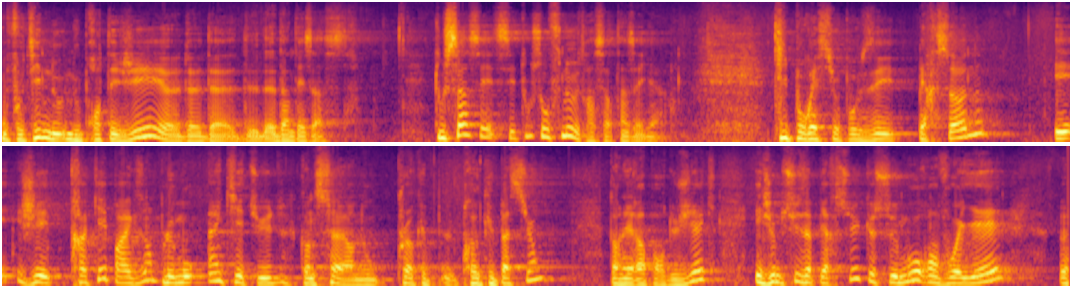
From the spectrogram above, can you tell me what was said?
Ou faut-il nous, protéger d'un désastre? Tout ça, c'est tout sauf neutre à certains égards. Qui pourrait s'y opposer Personne. Et j'ai traqué, par exemple, le mot inquiétude, concern ou préoccupation dans les rapports du GIEC, et je me suis aperçu que ce mot renvoyait euh,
